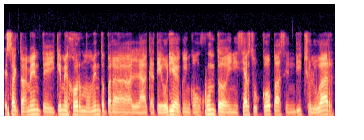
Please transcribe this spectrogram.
Exactamente, y qué mejor momento para la categoría en conjunto iniciar sus copas en dicho lugar,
